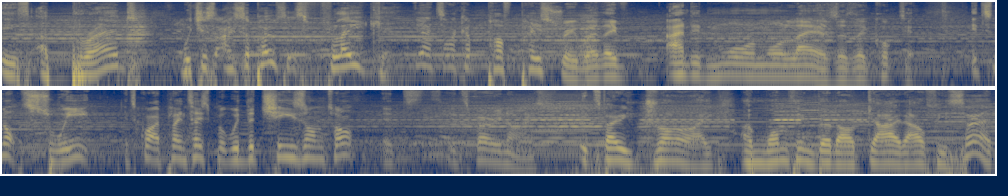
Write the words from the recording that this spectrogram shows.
is a bread which is, I suppose, it's flaky. Yeah, it's like a puff pastry where they've added more and more layers as they cooked it. It's not sweet. It's quite a plain taste, but with the cheese on top, it's it's very nice. It's very dry. And one thing that our guide Alfie said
